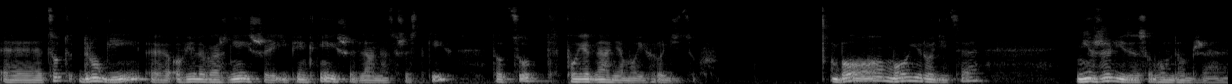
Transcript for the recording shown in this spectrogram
e, cud drugi, e, o wiele ważniejszy i piękniejszy dla nas wszystkich, to cud pojednania moich rodziców. Bo moi rodzice nie żyli ze sobą dobrze,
